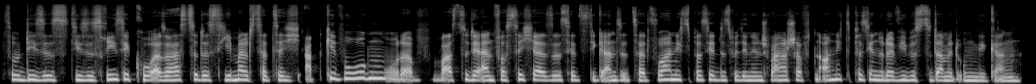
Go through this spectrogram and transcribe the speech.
so dieses, dieses Risiko, also hast du das jemals tatsächlich abgewogen oder warst du dir einfach sicher, es ist jetzt die ganze Zeit vorher nichts passiert, es wird in den Schwangerschaften auch nichts passieren oder wie bist du damit umgegangen?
